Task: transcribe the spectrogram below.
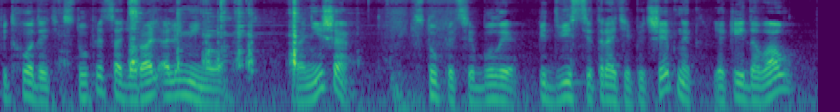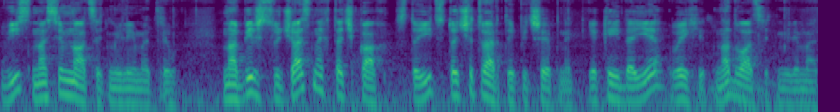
підходить ступиця дюраль алюмінієва. Раніше ступиці були під 203 підшипник, який давав вісь на 17 мм. На більш сучасних тачках стоїть 104 підшипник, який дає вихід на 20 мм.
